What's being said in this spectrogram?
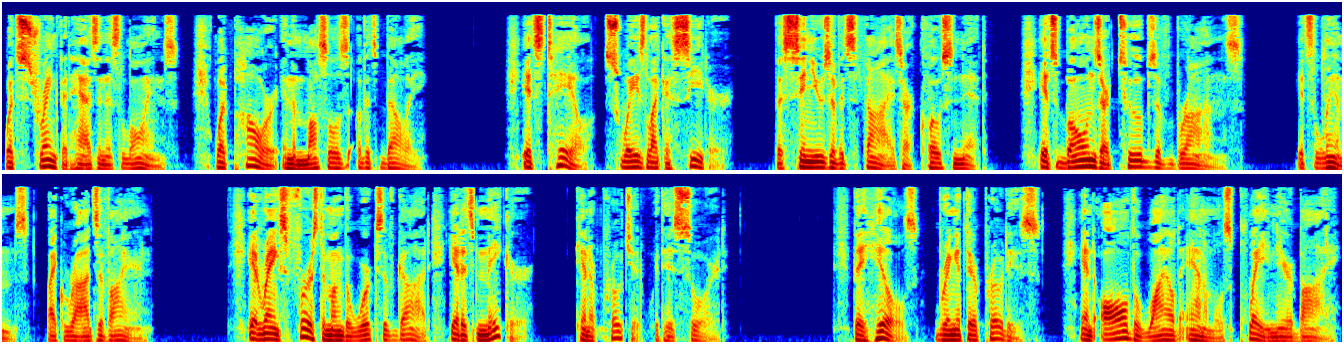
What strength it has in its loins. What power in the muscles of its belly its tail sways like a cedar. The sinews of its thighs are close knit its bones are tubes of bronze. Its limbs like rods of iron. It ranks first among the works of god yet its maker can approach it with his sword. The hills bring it their produce and all the wild animals play nearby.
